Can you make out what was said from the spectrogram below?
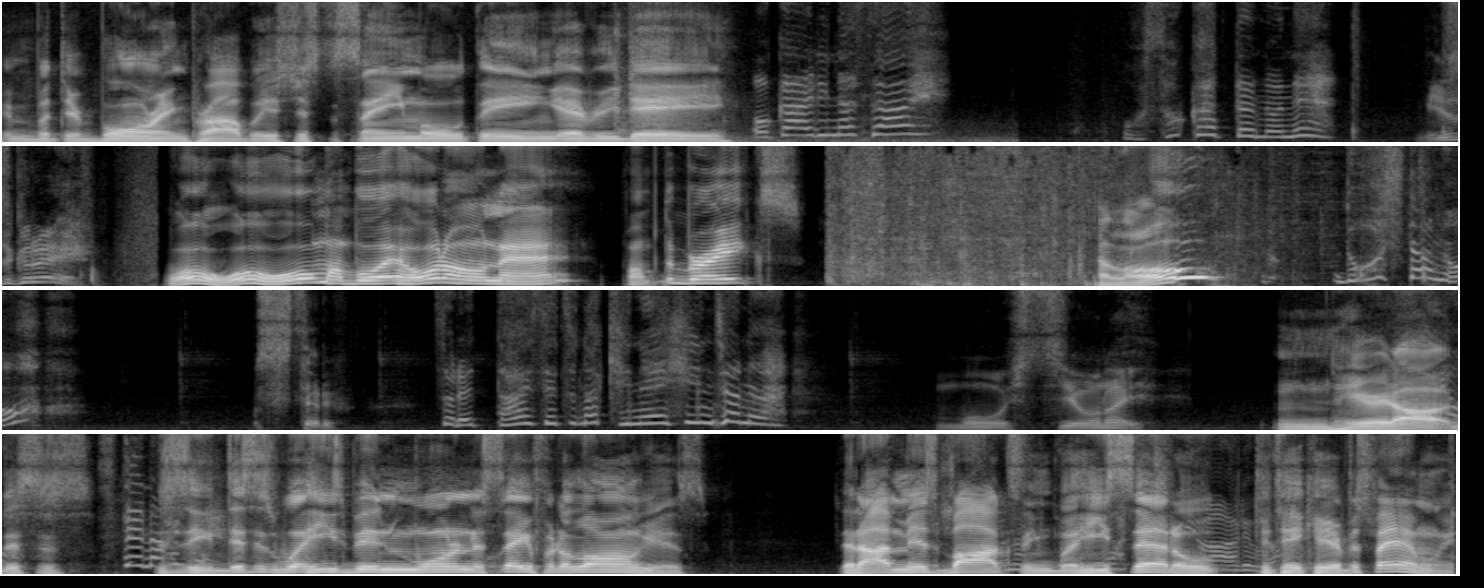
But they're boring, probably. It's just the same old thing every day. おかえりなさい遅かったのね水くれ Whoa, whoa, whoa, my boy. Hold on now. Pump the brakes. Hello? Mm, hear it all. This is, this is this is what he's been wanting to say for the longest. That I miss boxing, but he settled to take care of his family.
